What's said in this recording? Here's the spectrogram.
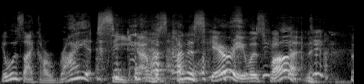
it was like a riot scene. I was kind of scary. It was fun.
